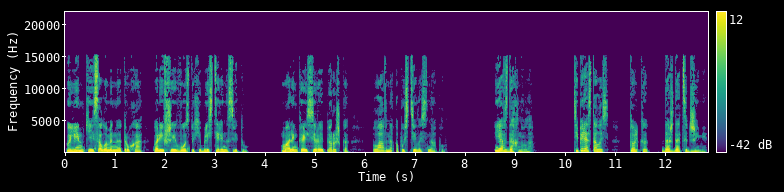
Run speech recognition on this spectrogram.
Пылинки и соломенная труха, парившие в воздухе, блестели на свету. Маленькое серое перышко плавно опустилось на пол. Я вздохнула. Теперь осталось только дождаться Джимми.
